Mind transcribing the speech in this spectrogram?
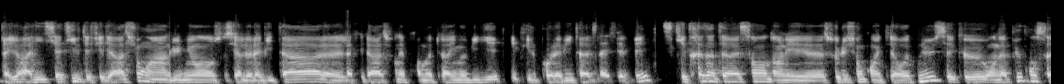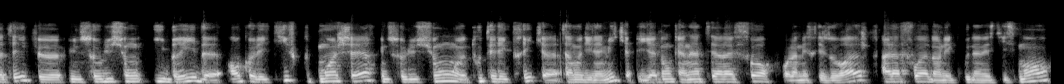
d'ailleurs à l'initiative des fédérations, hein, l'Union sociale de l'habitat, euh, la Fédération des promoteurs immobiliers et puis le pôle habitat de la FFB. Ce qui est très intéressant dans les euh, solutions qui ont été retenues, c'est qu'on a pu constater qu'une solution hybride en collectif coûte moins cher qu'une solution euh, tout électrique euh, thermodynamique. Il y a donc un intérêt fort pour la maîtrise d'ouvrage, à la fois dans les coûts d'investissement,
